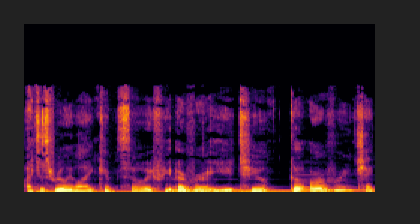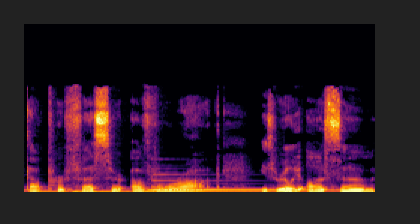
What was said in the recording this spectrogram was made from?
I just really like him. So if you're ever at YouTube, go over and check out Professor of Rock. He's really awesome.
